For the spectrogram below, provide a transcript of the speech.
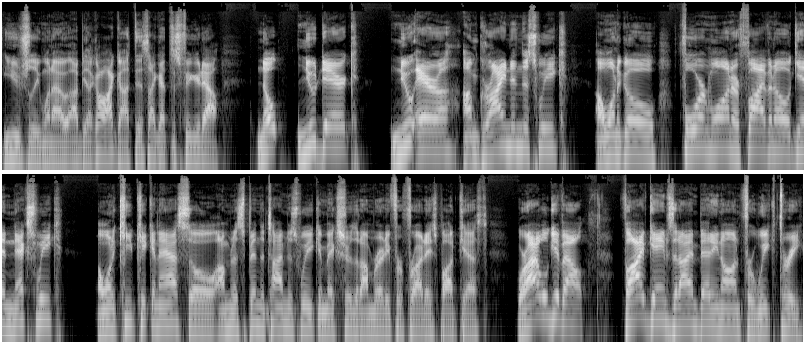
Usually, when I, I'd be like, "Oh, I got this. I got this figured out." Nope. New Derek, new era. I'm grinding this week. I want to go four and one or five and zero again next week. I want to keep kicking ass, so I'm going to spend the time this week and make sure that I'm ready for Friday's podcast, where I will give out five games that I am betting on for week three.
